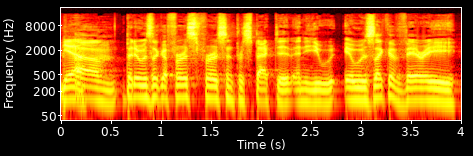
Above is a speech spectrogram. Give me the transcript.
Yeah. Um, but it was like a first person perspective and you it was like a very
